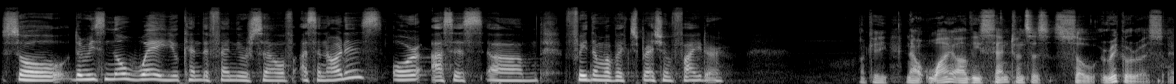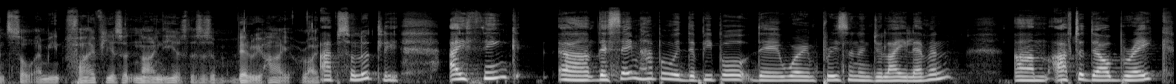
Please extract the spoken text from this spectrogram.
So there is no way you can defend yourself as an artist or as a um, freedom of expression fighter. Okay, now why are these sentences so rigorous and so, I mean, five years and nine years? This is a very high, right? Absolutely. I think uh, the same happened with the people they were in prison on July 11. Um, after the outbreak,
